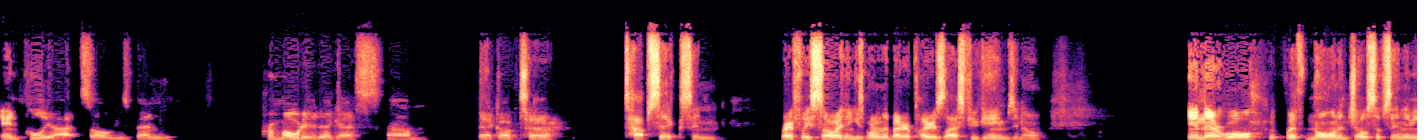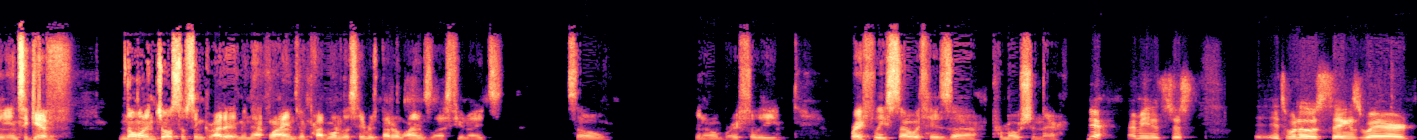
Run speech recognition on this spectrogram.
and Pouliot, so he's been promoted, I guess, um, back up to top six, and rightfully so. I think he's one of the better players last few games. You know, in that role with, with Nolan and Josefson. I mean, and to give Nolan and Josefson credit, I mean that line's been probably one of the Sabres' better lines last few nights. So, you know, rightfully, rightfully so with his uh, promotion there. Yeah, I mean, it's just it's one of those things where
